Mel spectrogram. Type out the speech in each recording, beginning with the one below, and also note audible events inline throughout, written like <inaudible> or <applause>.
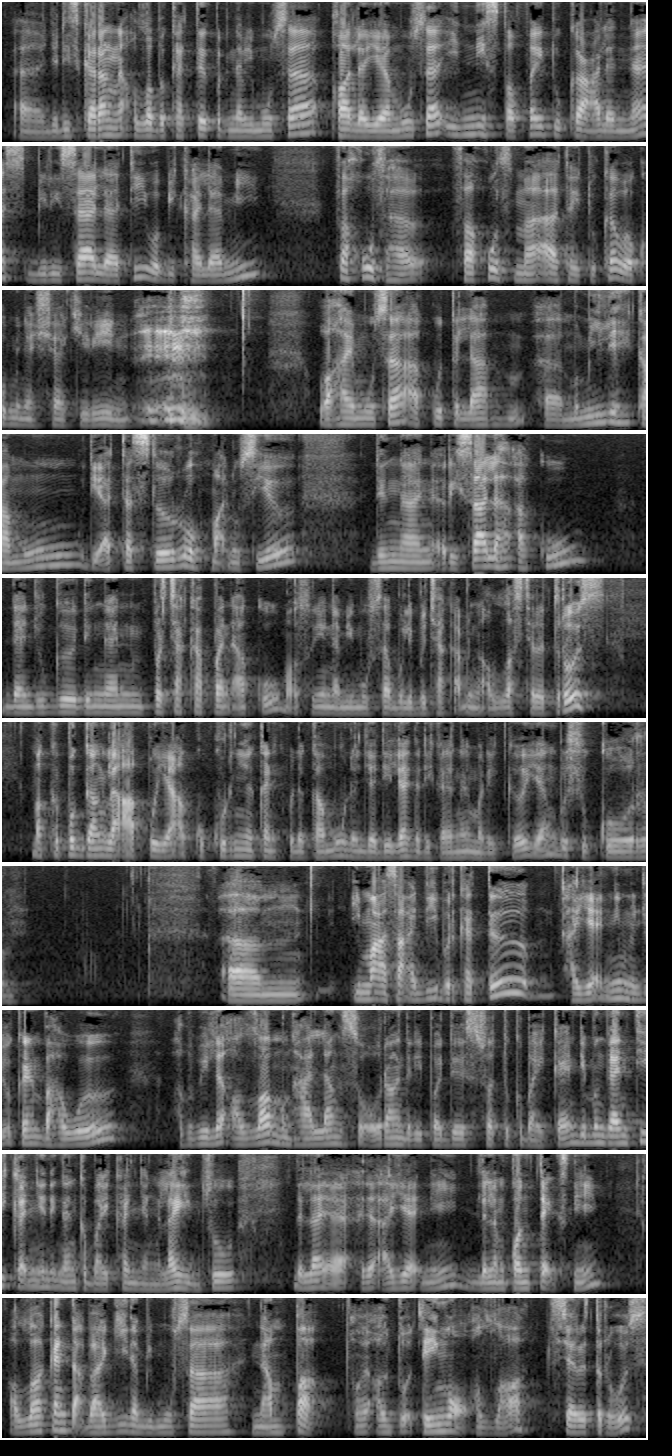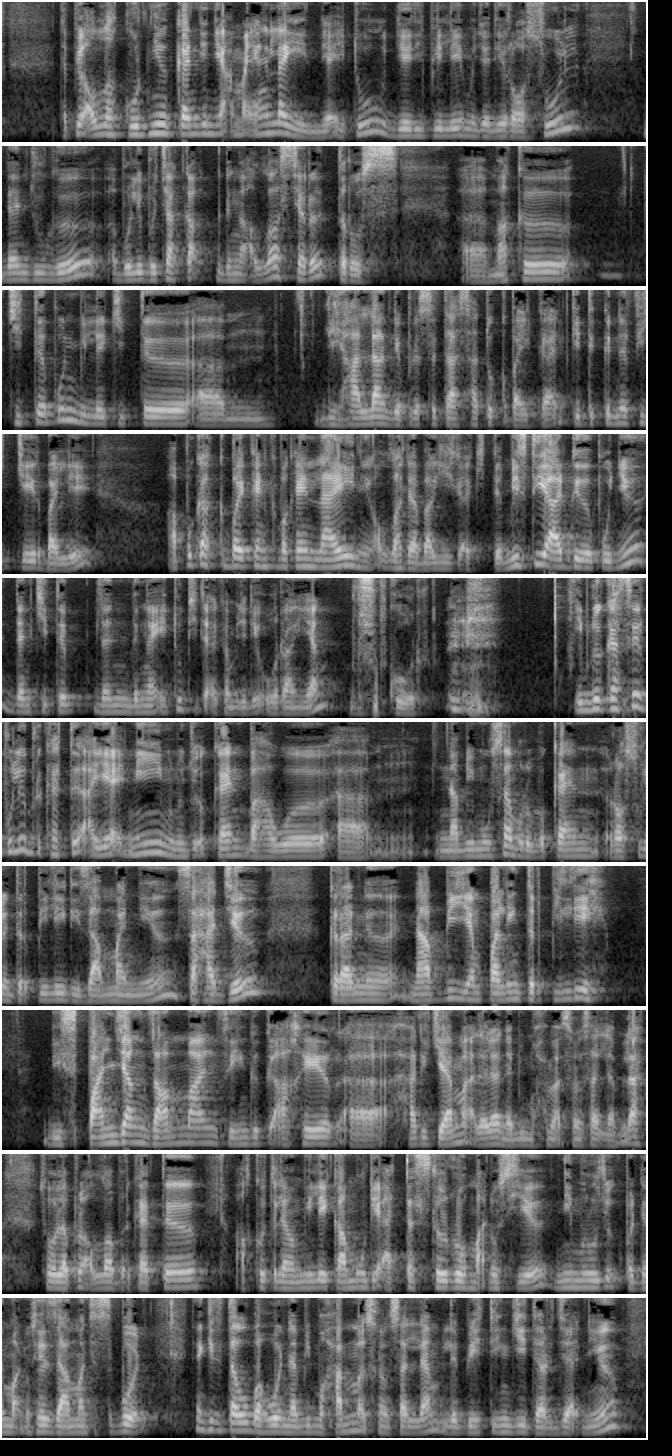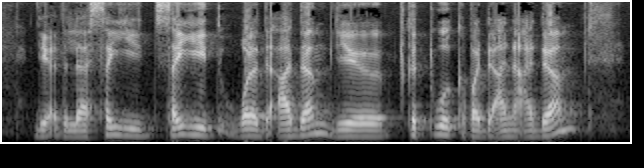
Uh, jadi sekarang Allah berkata kepada Nabi Musa qala ya Musa inni istafaituka 'ala an-nas bi risalati wa bi kalami fakhudha fakhudh ma ataituka wa kum minasyakirin <clears throat> Wahai Musa, aku telah uh, memilih kamu di atas seluruh manusia dengan risalah aku dan juga dengan percakapan aku maksudnya Nabi Musa boleh bercakap dengan Allah secara terus maka peganglah apa yang aku kurniakan kepada kamu dan jadilah dari kalangan mereka yang bersyukur. Um, Imam Sa'adi berkata ayat ini menunjukkan bahawa apabila Allah menghalang seseorang daripada sesuatu kebaikan dia menggantikannya dengan kebaikan yang lain. So dalam ayat ni dalam konteks ni Allah kan tak bagi Nabi Musa nampak untuk tengok Allah secara terus tapi Allah kurniakan dia nikmat yang lain iaitu dia dipilih menjadi rasul dan juga boleh bercakap dengan Allah secara terus. Uh, maka kita pun bila kita um, dihalang daripada satu kebaikan, kita kena fikir balik apakah kebaikan-kebaikan lain yang Allah dah bagi kat kita. Mesti ada punya dan kita dan dengan itu kita akan menjadi orang yang bersyukur. <clears throat> Ibnu Katsir pula berkata ayat ini menunjukkan bahawa um, Nabi Musa merupakan rasul yang terpilih di zamannya sahaja kerana nabi yang paling terpilih di sepanjang zaman sehingga ke akhir uh, hari kiamat adalah Nabi Muhammad SAW lah. So walaupun Allah berkata, aku telah memilih kamu di atas seluruh manusia, ini merujuk kepada manusia zaman tersebut. Dan kita tahu bahawa Nabi Muhammad SAW lebih tinggi darjatnya dia adalah Sayyid, Sayyid Walad Adam, dia ketua kepada anak Adam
